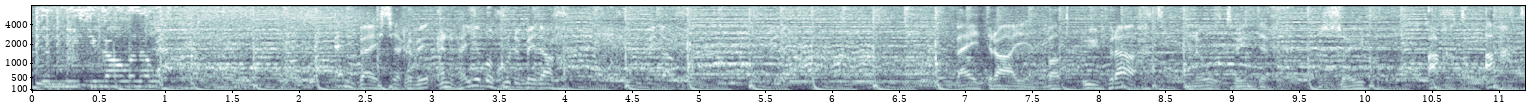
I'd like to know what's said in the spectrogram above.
De muzikale noot. En wij zeggen weer een hele goede middag. Draaien wat u vraagt. 020 788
